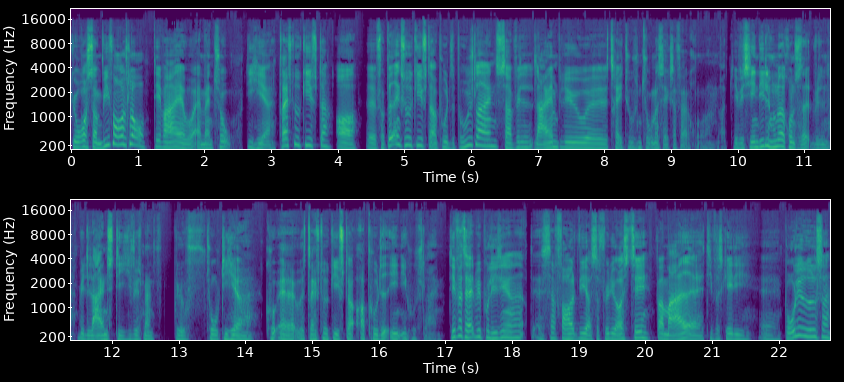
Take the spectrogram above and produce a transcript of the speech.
gjorde, som vi foreslår, det var jo, at man tog de her driftudgifter og øh, forbedringsudgifter og puttede på huslejen, så vil lejen blive øh, 3.246 kroner. Og det vil sige, en lille 100 kroner vil, vil lejen stige, hvis man blev, tog de her øh, driftudgifter og puttet ind i huslejen. Det fortalte vi politikerne. Så forholdt vi os selvfølgelig også til, hvor meget af de forskellige øh, boligydelser,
